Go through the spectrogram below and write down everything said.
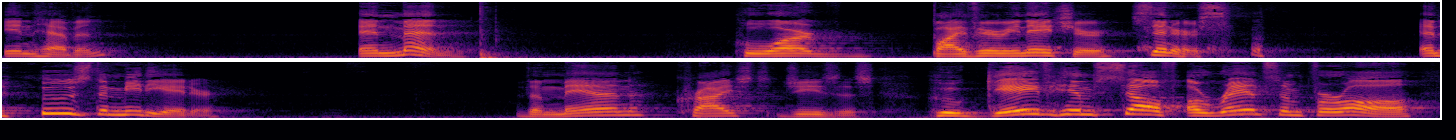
in heaven, and men, who are by very nature sinners. and who's the mediator? The man Christ Jesus, who gave himself a ransom for all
